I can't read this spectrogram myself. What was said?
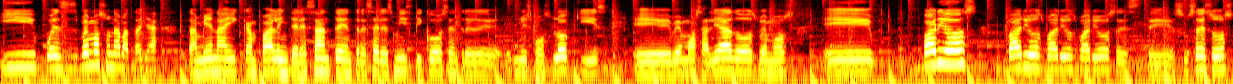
y pues vemos una batalla también hay campal interesante entre seres místicos, entre mismos Lokis, eh, vemos aliados, vemos eh, varios, varios, varios, varios este, sucesos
